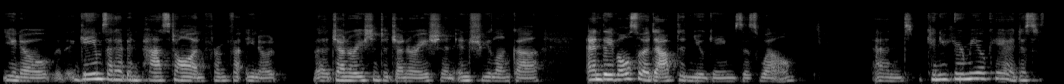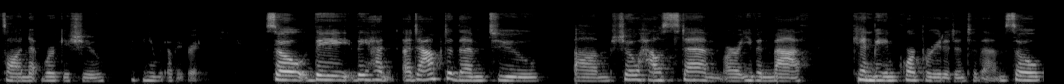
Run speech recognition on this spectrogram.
you know, games that had been passed on from, you know, uh, generation to generation in Sri Lanka. And they've also adapted new games as well. And can you hear me okay? I just saw a network issue. You can hear me? Okay, great. So they, they had adapted them to um, show how STEM or even math can be incorporated into them. So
